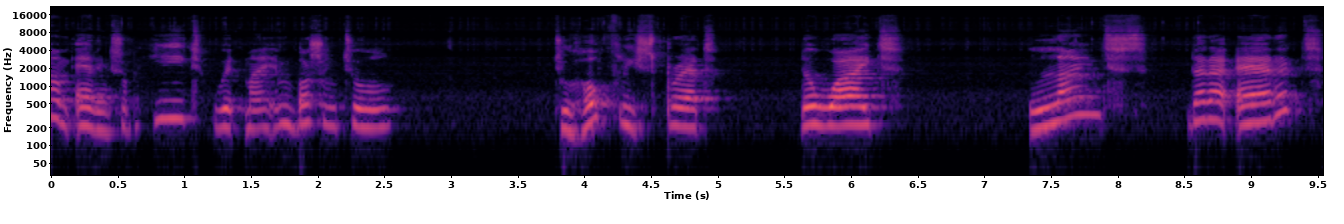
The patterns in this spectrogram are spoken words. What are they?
Now I'm adding some heat with my embossing tool to hopefully spread the white lines that I added.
